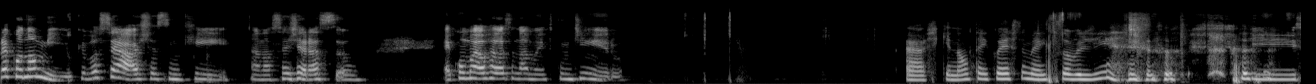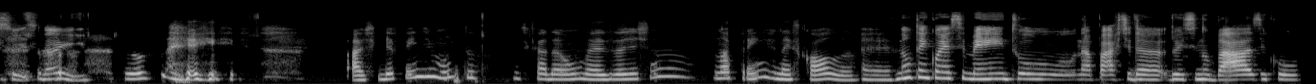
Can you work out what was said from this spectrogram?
Economia, o que você acha, assim, que a nossa geração é como é o relacionamento com o dinheiro? Acho que não tem conhecimento sobre dinheiro. Isso, isso daí. Não sei. Acho que depende muito de cada um, mas a gente não, não aprende na escola. É, não tem conhecimento na parte da, do ensino básico.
